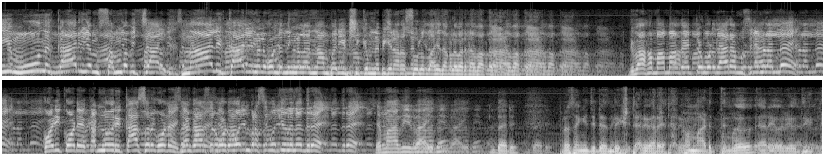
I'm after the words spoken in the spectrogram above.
ഈ മൂന്ന് കാര്യം സംഭവിച്ചാൽ നാല് കാര്യങ്ങൾ കൊണ്ട് നിങ്ങളെ നാം പരീക്ഷിക്കും. നബിഗന റസൂൽ തങ്ങൾ പറഞ്ഞ വാക്കാണ്. വിവാഹ മാമാങ്ക ഏറ്റവും കൂടുതൽ ആരാ? മുസ്ലിങ്ങളല്ലേ? കോഴിക്കോട് കണ്ണൂർ കാസർഗോഡ്. ഞാൻ കാസർഗോഡ് പോയും പ്രസംഗിക്കുന്നതിനെതിരെ. പ്രസംഗിച്ചിട്ട് എന്ത് ഇഷ്ടം പറയാം? അടുത്ത്. വേറെ ഒരു ഇതില്ല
